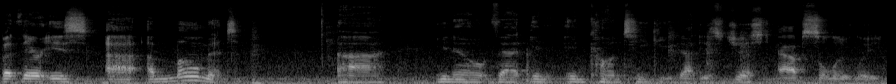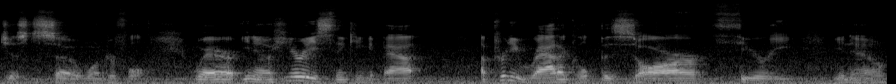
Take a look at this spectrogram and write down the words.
But there is uh, a moment. Uh, you know, that in, in Kon-Tiki that is just absolutely just so wonderful. Where, you know, here he's thinking about a pretty radical, bizarre theory, you know.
